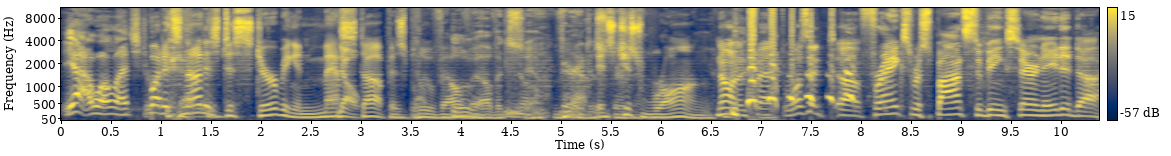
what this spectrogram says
Yeah, well, that's true. But it's not as disturbing and messed up as Blue Velvet. Blue Velvet's yeah, very disturbing. It's just wrong. No, in fact, wasn't uh, Frank's response to being serenaded? Uh,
